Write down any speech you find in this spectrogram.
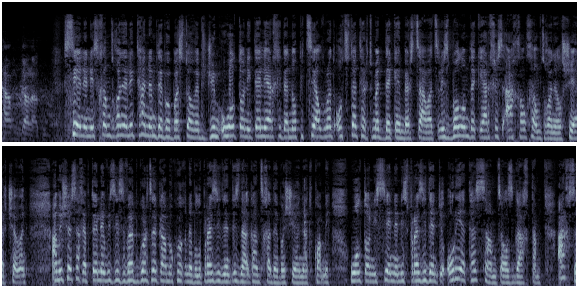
CNN-ის ხელმძღვანელი თანამდებობა სტოვებს ჯიმ უოლტონი ტელეარხიდან ოფიციალურად 31 დეკემბერს წავაწლის, ბოლომდე კი არხის ახალ ხელმძღვანელს შეარჩევენ. ამის შესახებ ტელევიზიის ვებგვერდზე გამოქვეყნებულ პრეზიდენტის განცხადებაშია ნათქვამი. უოლტონი CNN-ის პრეზიდენტი 2003 წელს გახდა. არხზე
